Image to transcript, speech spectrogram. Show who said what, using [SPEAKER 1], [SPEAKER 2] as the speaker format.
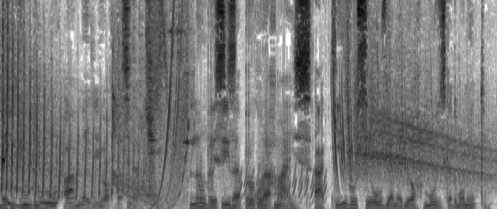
[SPEAKER 1] Bem-vindo à melhor da cidade. Não precisa procurar mais. Aqui você ouve a melhor música do momento.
